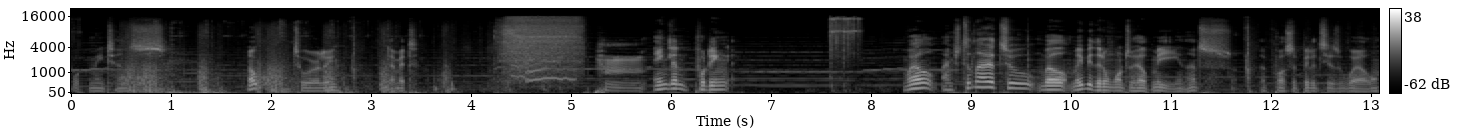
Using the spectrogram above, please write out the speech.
What maintenance. Nope, too early. Damn it. Hmm, England putting... Well, I'm still added to... Well, maybe they don't want to help me. That's possibility as well.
